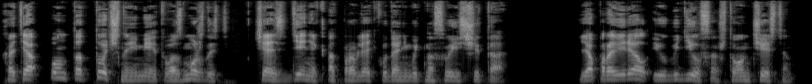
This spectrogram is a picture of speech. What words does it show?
Хотя он-то точно имеет возможность часть денег отправлять куда-нибудь на свои счета. Я проверял и убедился, что он честен.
